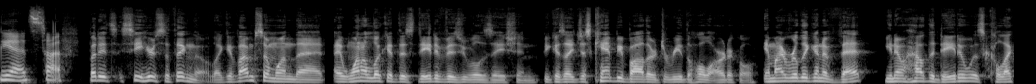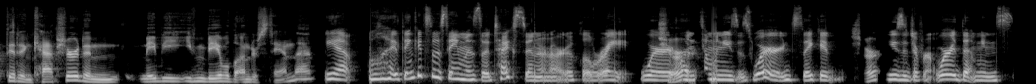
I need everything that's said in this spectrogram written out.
Yeah, it's tough. But it's see, here's the thing though. Like if I'm someone that I want to look at this data visualization because I just can't be bothered to read the whole article, am I really going to vet, you know, how the data was collected and captured and maybe even be able to understand that? Yeah. Well, I think it's the same as the text in an article, right? Where sure. when someone uses words, they could sure. use a different word that means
